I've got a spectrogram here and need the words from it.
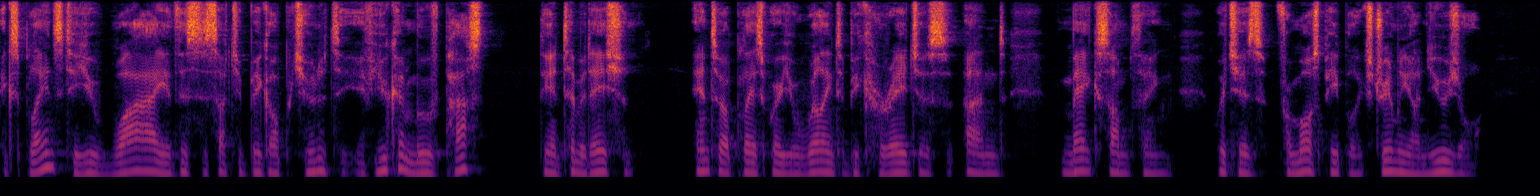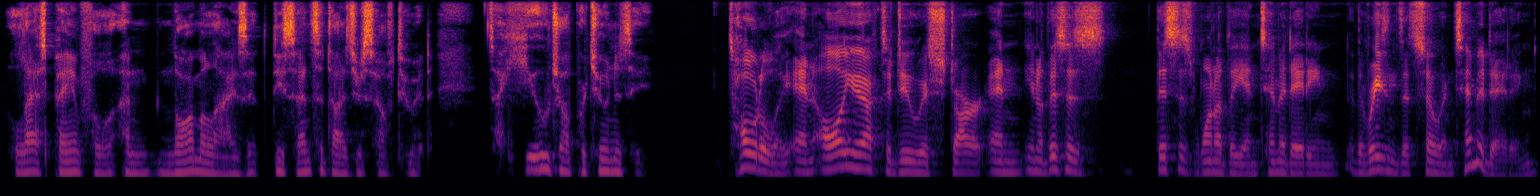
explains to you why this is such a big opportunity. If you can move past the intimidation into a place where you're willing to be courageous and make something which is for most people extremely unusual less painful and normalize it desensitize yourself to it. It's a huge opportunity. Totally. And all you have to do is start. And you know this is this is one of the intimidating the reasons it's so intimidating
